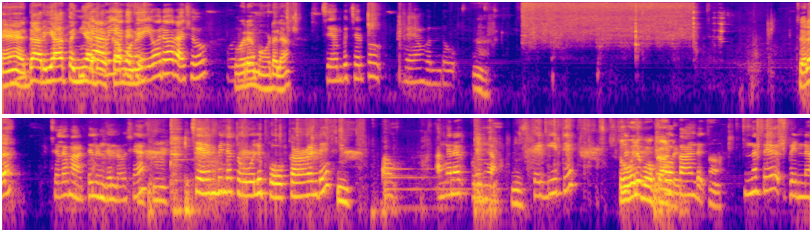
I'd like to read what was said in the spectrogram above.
ഏ ഇതറിയാത്ത ഇനി അത് വെക്കാൻ പോണേ. ഓരോ പ്രാവശ്യവും ഓരോ മോഡലാ. ചേമ്പ് ചിലപ്പോ വേഗം വെന്തു. ആ. ചില? ചില നാട്ടിലുണ്ടല്ലോ പക്ഷെ ചേമ്പിന്റെ തോൽ പോക്കാണ്ട് അങ്ങനെ പുരിങ്ങ കഴുകിയിട്ട് തോൽ പോക്കാണ്ട്. എന്നിട്ട് പിന്നെ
